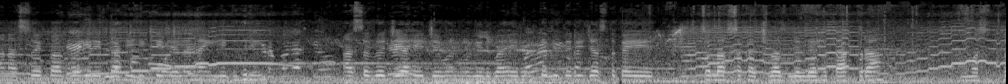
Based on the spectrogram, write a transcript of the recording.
आणि स्वयंपाक वगैरे काहीही केलेला नाही आहे घरी. आज सगळं जे आहे जेवण वगैरे बाहेर. कधीतरी जास्त काही चला सकाळची वाजलेले आहेत अकरा. मस्त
